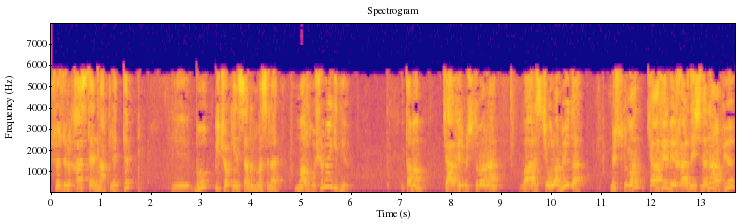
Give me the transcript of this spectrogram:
sözünü kasten naklettim. Ee, bu birçok insanın mesela mal hoşuna gidiyor. Tamam kafir Müslümana varisçi olamıyor da Müslüman kafir bir kardeşine ne yapıyor?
